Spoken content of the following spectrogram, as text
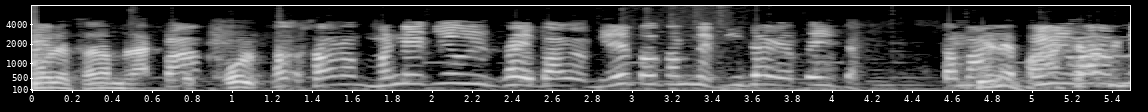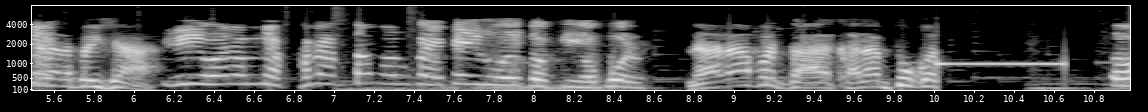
બોલે શરમ રાખ સર મને કેવી સાહેબ આવે? મેં તો તમને દીધા કે પૈસા. તમારે પૈસા? ખરાબ તમારું કઈ કર્યું હોય તો કયો બોલ. ના ના પણ ખરાબ શું કર તો?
